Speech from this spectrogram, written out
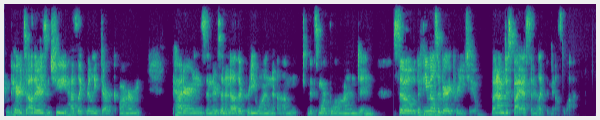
compared to others, and she has like really dark arm patterns. And there's another pretty one um, that's more blonde. And so the females are very pretty too, but I'm just biased and I like the males a lot.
